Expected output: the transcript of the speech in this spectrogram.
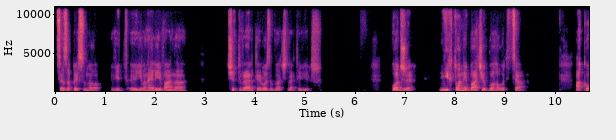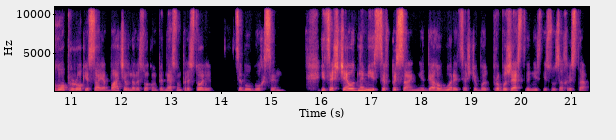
Це записано від е, Євангелія Івана, 4 розділ, 24 вірш. Отже, ніхто не бачив Бога Отця, а кого пророк Ісая бачив на високому піднесному престолі, це був Бог Син. І це ще одне місце в Писанні, де говориться що про божественність Ісуса Христа.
